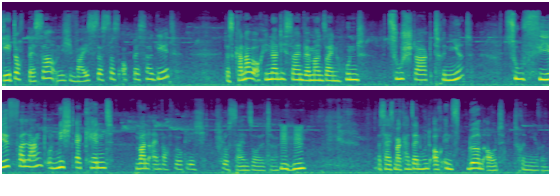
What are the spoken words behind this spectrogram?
geht doch besser und ich weiß, dass das auch besser geht. Das kann aber auch hinderlich sein, wenn man seinen Hund zu stark trainiert, zu viel verlangt und nicht erkennt, wann einfach wirklich Schluss sein sollte. Das heißt, man kann seinen Hund auch ins Burnout trainieren.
